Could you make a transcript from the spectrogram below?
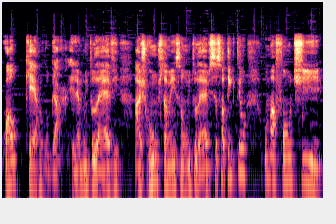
Qualquer lugar. Ele é muito leve, as ROMs também são muito leves. Você só tem que ter um- uma fonte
